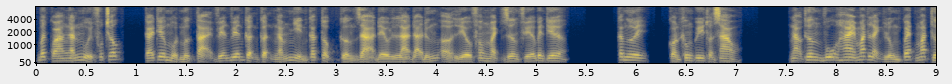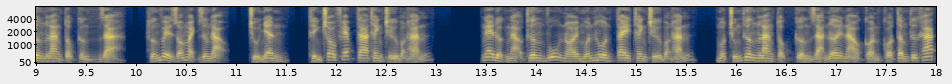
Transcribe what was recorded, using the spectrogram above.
Bất quá ngắn ngủi phút chốc, cái kia một mực tại viễn viễn cận cận ngắm nhìn các tộc cường giả đều là đã đứng ở liêu phong mạch dương phía bên kia. Các ngươi, còn không quy thuận sao? Nạo thương vũ hai mắt lạnh lùng quét mắt thương lang tộc cường giả, hướng về gió mạch dương đạo, chủ nhân, thỉnh cho phép ta thanh trừ bọn hắn. Nghe được nạo thương vũ nói muốn hôn tay thanh trừ bọn hắn, một chúng thương lang tộc cường giả nơi nào còn có tâm tư khác,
